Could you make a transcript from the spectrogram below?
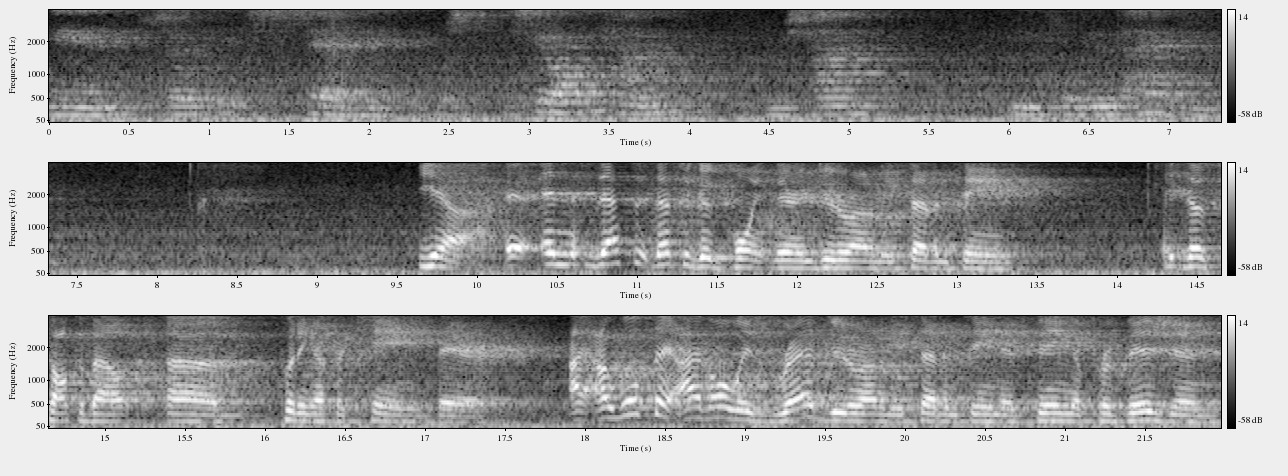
And so it's sad that it was, get all the time. It was time you know, for them to have it. Yeah, and that's a, that's a good point there in Deuteronomy 17. It does talk about um, putting up a king there. I, I will say I've always read Deuteronomy 17 as being a provision,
